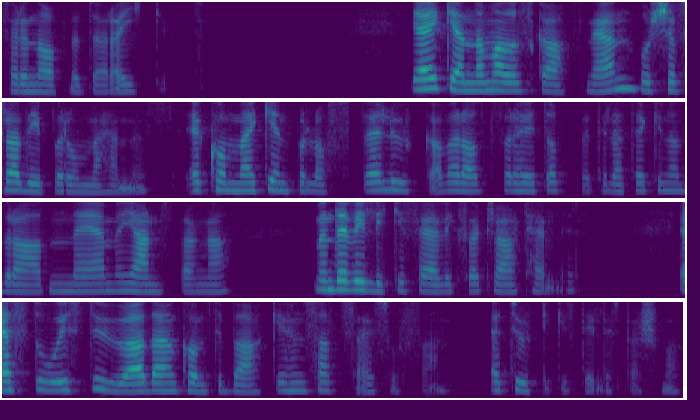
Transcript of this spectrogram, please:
før hun åpnet døra og gikk ut. Jeg gikk gjennom alle skapene igjen, bortsett fra de på rommet hennes. Jeg kom meg ikke inn på loftet, luka var altfor høyt oppe til at jeg kunne dra den ned med jernstanga, men det ville ikke Felix ha klart heller. Jeg sto i stua da hun kom tilbake, hun satte seg i sofaen. Jeg turte ikke stille spørsmål.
